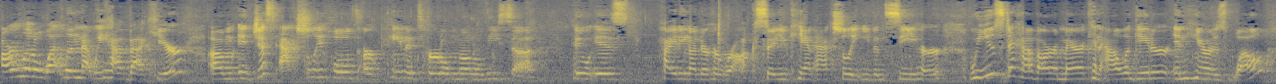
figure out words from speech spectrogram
our little wetland that we have back here, um, it just actually holds our painted turtle, Mona Lisa, who is hiding under her rock, so you can't actually even see her. We used to have our American alligator in here as well,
